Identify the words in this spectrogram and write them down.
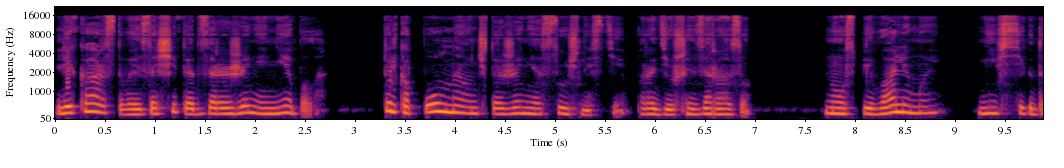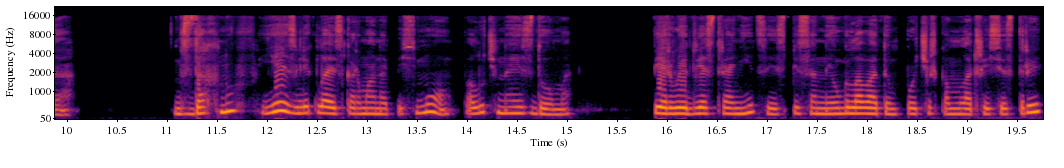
лекарства и защиты от заражения не было только полное уничтожение сущности, породившей заразу. Но успевали мы не всегда. Вздохнув, я извлекла из кармана письмо, полученное из дома. Первые две страницы, исписанные угловатым почерком младшей сестры,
